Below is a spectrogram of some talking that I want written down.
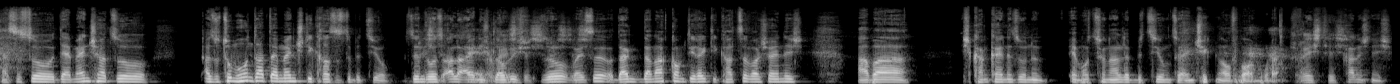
Das ist so, der Mensch hat so, also zum Hund hat der Mensch die krasseste Beziehung. Sind wir uns alle einig, glaube ich. richtig, So, richtig. weißt du? Und dann, danach kommt direkt die Katze wahrscheinlich. Aber ich kann keine so eine emotionale Beziehung zu einem Chicken aufbauen, oder? Richtig. Kann ich nicht.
